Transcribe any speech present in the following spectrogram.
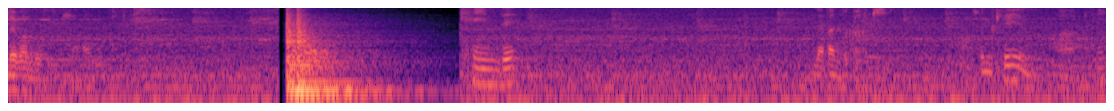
레반도프스키 레반도프스키. 케인 대 레반도프스키. 전 케인 아, 케인.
